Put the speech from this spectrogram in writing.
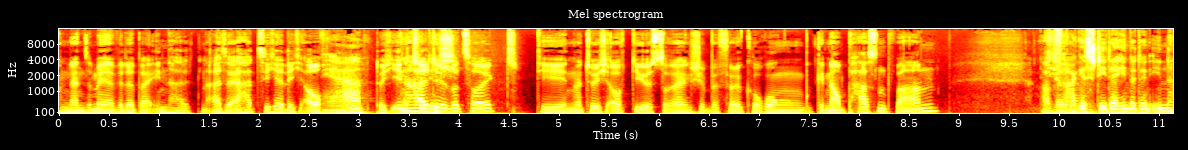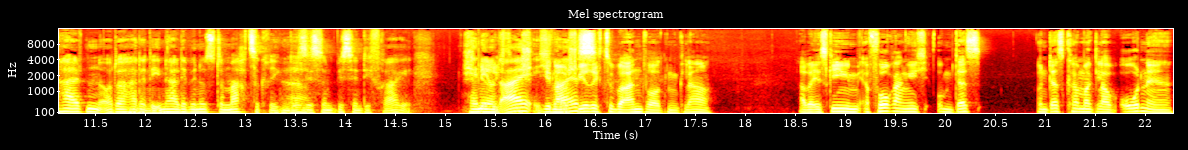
Und dann sind wir ja wieder bei Inhalten. Also er hat sicherlich auch ja, durch Inhalte natürlich. überzeugt, die natürlich auf die österreichische Bevölkerung genau passend waren. Aber die Frage ist, steht er hinter den Inhalten oder hat er die mhm. Inhalte benutzt, um Macht zu kriegen? Ja. Das ist so ein bisschen die Frage. Henne und Ei, ich genau, weiß. schwierig zu beantworten, klar. Aber es ging ihm vorrangig um das, und das können wir, glaube ich, ohne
